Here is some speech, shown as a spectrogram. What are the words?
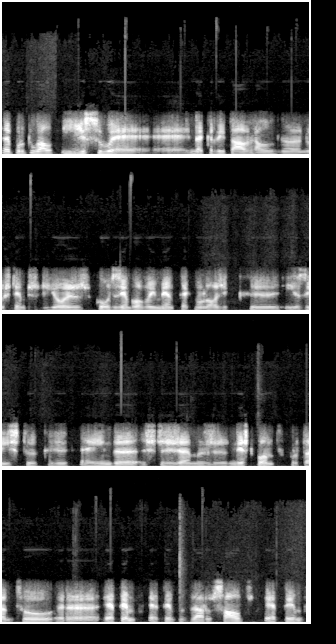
a Portugal. E isso é, é inacreditável nos tempos de hoje, com o desenvolvimento tecnológico que existe, que ainda estejamos neste ponto. Portanto, eh, é tempo, é tempo de dar o salto, é tempo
